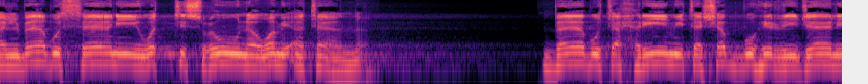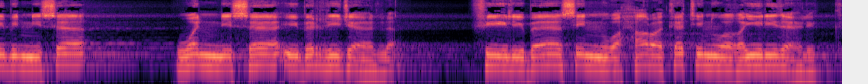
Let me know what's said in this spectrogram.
الباب الثاني والتسعون ومئتان. باب تحريم تشبه الرجال بالنساء والنساء بالرجال في لباس وحركة وغير ذلك.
